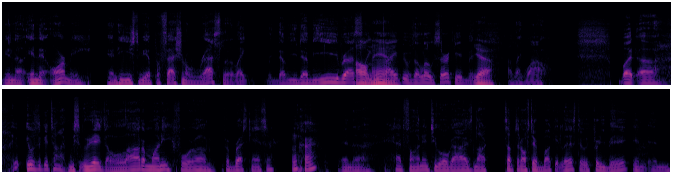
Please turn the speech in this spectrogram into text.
in uh, in the army, and he used to be a professional wrestler, like the WWE wrestling man. type. It was a low circuit, but Yeah. I was like, wow. But uh, it, it was a good time. We, we raised a lot of money for um, for breast cancer Okay. and uh, had fun. And two old guys knocked something off their bucket list. It was pretty big. And, and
